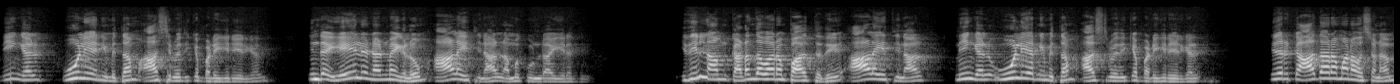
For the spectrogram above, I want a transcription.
நீங்கள் ஊழிய நிமித்தம் ஆசிர்வதிக்கப்படுகிறீர்கள். இந்த ஏழு நன்மைகளும் ஆலயத்தினால் நமக்கு உண்டாகிறது. இதில் நாம் கடந்த வாரம் பார்த்தது ஆலயத்தினால் நீங்கள் ஊழியர் நிமித்தம் ஆசிர்வதிக்கப்படுகிறீர்கள். இதற்கு ஆதாரமான வசனம்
